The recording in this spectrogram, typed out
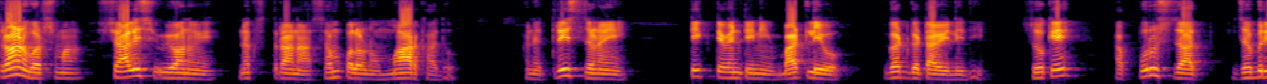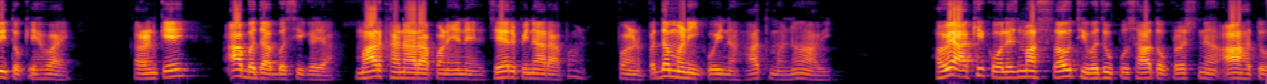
ત્રણ વર્ષમાં ચાલીસ યુવાનોએ નક્ષત્રાના સંપલનો માર ખાધો. અને ત્રીસ જણાએ ટીક ટ્વેન્ટીની બાટલીઓ ગટગટાવી લીધી. જોકે આ પુરુષ જાત જબરી તો કહેવાય, કારણ કે આ બધા બસી ગયા. માર ખાનારા પણ એને ઝેર પીનારા પણ પણ પદમણી કોઈના હાથમાં ન આવી. હવે આખી કોલેજમાં સૌથી વધુ પૂછાતો પ્રશ્ન આ હતો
